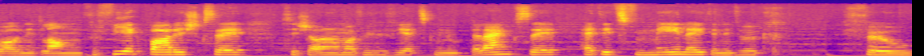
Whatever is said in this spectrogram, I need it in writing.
auch nicht lange verfügbar war. Es war auch nur 45 Minuten lang. Gewesen. Hat jetzt für mich leider nicht wirklich viel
